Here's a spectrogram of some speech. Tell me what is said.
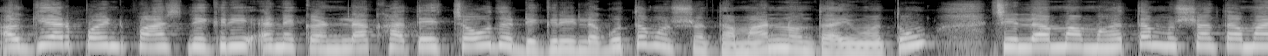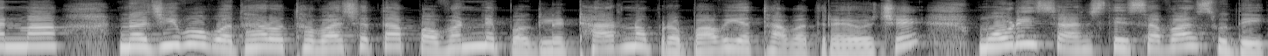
અગિયાર પોઈન્ટ પાંચ ડિગ્રી અને કંડલા ખાતે ચૌદ ડિગ્રી લઘુત્તમ ઉષ્ણતામાન નોંધાયું હતું. જિલ્લામાં મહત્તમ ઉષ્ણતામાનમાં નજીવો વધારો થવા છતાં પવનને પગલે ઠારનો પ્રભાવ યથાવત રહ્યો છે. મોડી સાંજથી સવાર સુધી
